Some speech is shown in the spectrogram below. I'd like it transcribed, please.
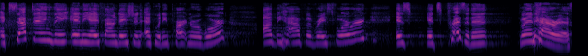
Accepting the NEA Foundation Equity Partner Award on behalf of Race Forward is its president, Glenn Harris.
